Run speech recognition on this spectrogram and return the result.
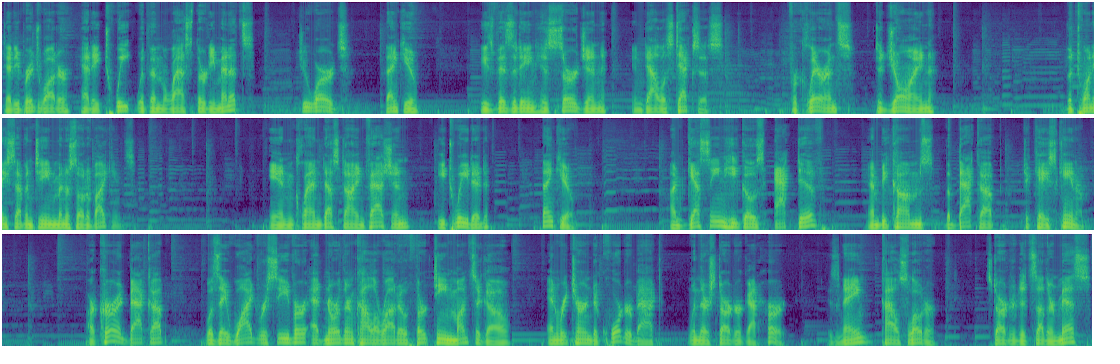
Teddy Bridgewater had a tweet within the last 30 minutes. Two words thank you. He's visiting his surgeon in Dallas, Texas for clearance to join the 2017 Minnesota Vikings. In clandestine fashion, he tweeted, Thank you. I'm guessing he goes active and becomes the backup to Case Keenum. Our current backup was a wide receiver at Northern Colorado 13 months ago and returned to quarterback when their starter got hurt. His name, Kyle Sloter. Started at Southern Miss,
